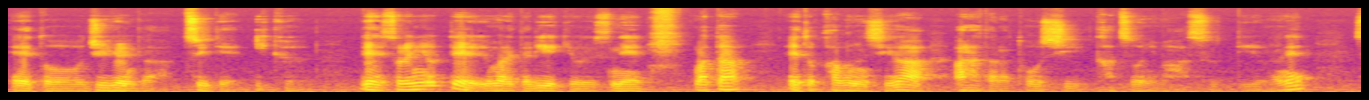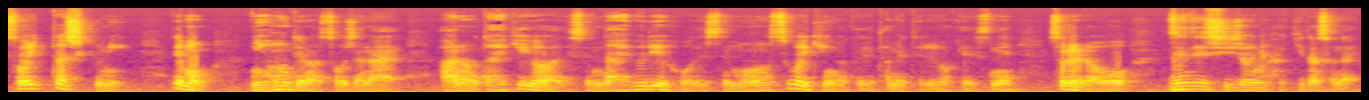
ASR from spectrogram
えっ、ー、と、従業員がついていく。で、それによって生まれた利益をですね、また、えっ、と、株主が新たな投資活動に回すっていうようなね、そういった仕組み。でも、日本っていうのはそうじゃない。あの、大企業はですね、内部留保をですね、ものすごい金額で貯めてるわけですね。それらを全然市場に吐き出さない。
